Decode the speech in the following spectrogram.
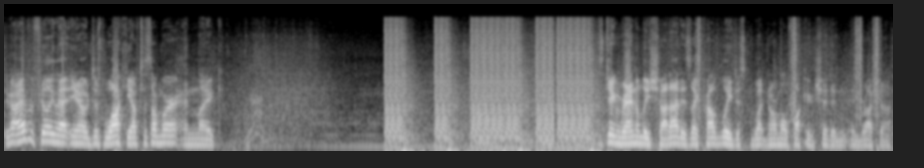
You know, I have a feeling that, you know, just walking up to somewhere and, like... Just getting randomly shot at is, like, probably just what normal fucking shit in, in Russia.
